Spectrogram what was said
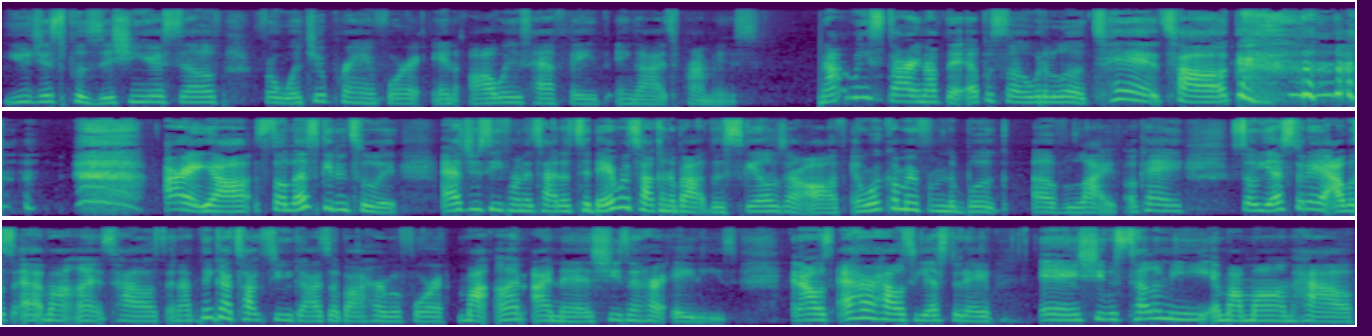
You just position yourself for what you're praying for and always have faith in God's promise. Not me starting off the episode with a little TED talk. All right, y'all. So let's get into it. As you see from the title, today we're talking about the scales are off and we're coming from the book of life. Okay. So yesterday I was at my aunt's house and I think I talked to you guys about her before. My aunt Inez, she's in her 80s. And I was at her house yesterday and she was telling me and my mom how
